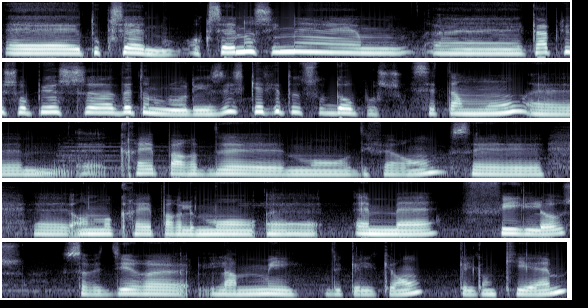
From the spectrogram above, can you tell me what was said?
ε, του ξένου. Ο ξένος είναι ε, κάποιος ο οποίος δεν τον γνωρίζεις και έρχεται στον τόπο σου. C'est un mot euh, créé par deux mots différents. C'est euh, un mot créé par le mot euh, aimer, philos, ça veut dire l'ami de quelqu'un, quelqu'un qui aime.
